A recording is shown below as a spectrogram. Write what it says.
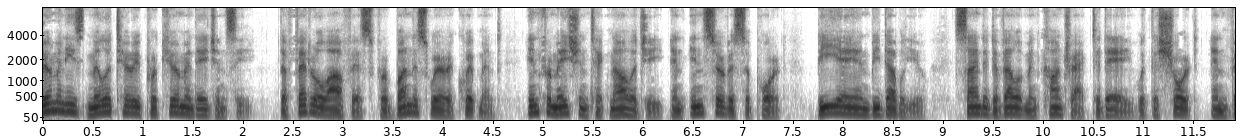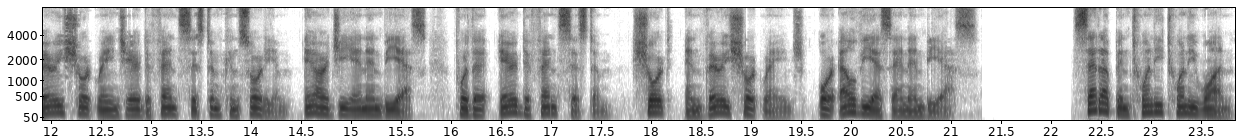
Germany's military procurement agency, the Federal Office for Bundeswehr Equipment, Information Technology and In-Service Support, BAAINBw, signed a development contract today with the Short and Very Short Range Air Defense System Consortium, ARGE NNbS, for the Air Defense System, Short and Very Short Range, or LVSNNBS. Set up in 2021,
